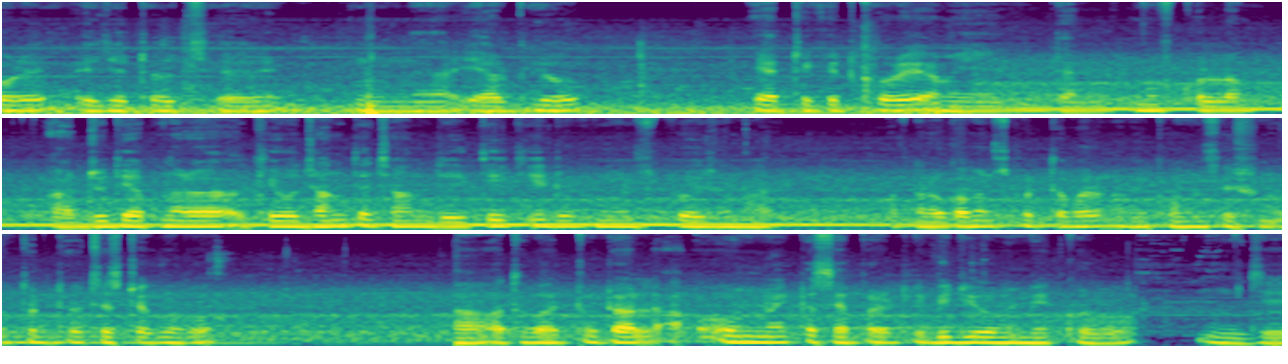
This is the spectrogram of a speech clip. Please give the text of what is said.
করে, এই যেটা হচ্ছে এয়ার ভিউ এয়ার টিকিট করে আমি দেন মুভ করলাম। আর যদি আপনারা কেউ জানতে চান যে কী কী ডকুমেন্টস প্রয়োজন হয়, আপনারা কমেন্টস করতে পারেন, আমি কমেন্ট সেকশনে উত্তর দেওয়ার চেষ্টা করব। অথবা টোটাল অন্য একটা সেপারেটলি ভিডিও আমি মেক করব যে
